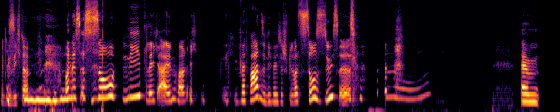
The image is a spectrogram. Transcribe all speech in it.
mit Gesichtern. Und es ist so niedlich einfach. Ich, ich werde wahnsinnig, wenn ich das spiele, weil es so süß ist. Ähm,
